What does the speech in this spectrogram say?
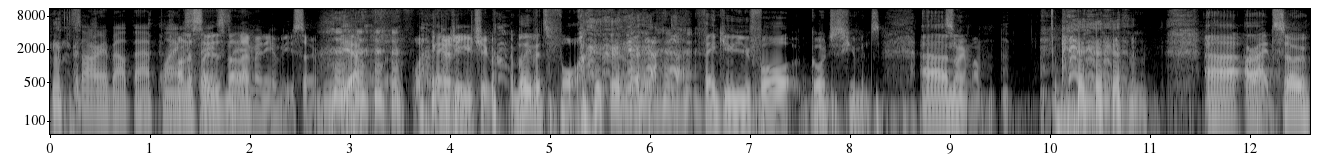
Sorry about that. Blank Honestly, there's space not there. that many of you, so yeah. go Thank to you. YouTube. I believe it's four. Thank you, you four gorgeous humans. Um, Sorry, mum. Uh, all right, so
